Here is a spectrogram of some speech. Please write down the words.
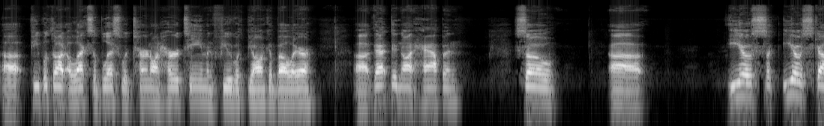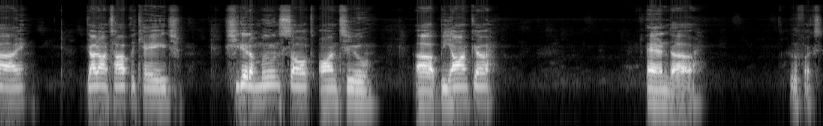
Uh, people thought Alexa Bliss would turn on her team and feud with Bianca Belair. Uh, that did not happen. So, uh, Iyo, Sky got on top of the cage. She did a moonsault onto uh, Bianca and uh, who the fuck's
